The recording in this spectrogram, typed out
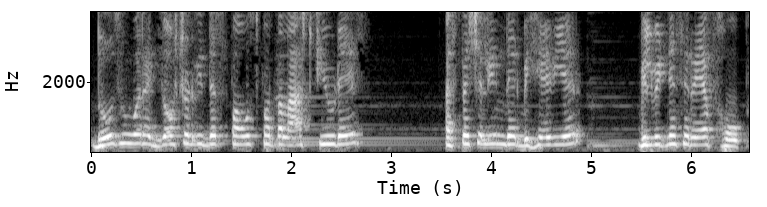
Those who were exhausted with their spouse for the last few days especially in their behavior will witness a ray of hope.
